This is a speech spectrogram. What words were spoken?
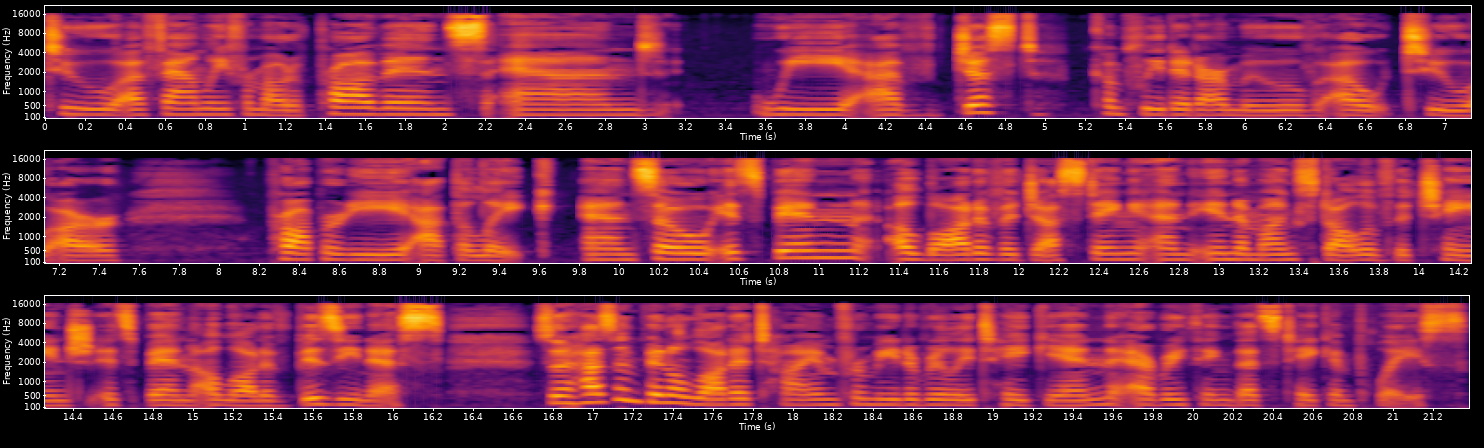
to a family from out of province, and we have just completed our move out to our property at the lake. And so it's been a lot of adjusting, and in amongst all of the change, it's been a lot of busyness. So it hasn't been a lot of time for me to really take in everything that's taken place.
